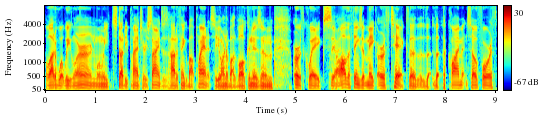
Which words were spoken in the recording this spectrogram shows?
a lot of what we learn when we study planetary science is how to think about planets. So you learn about volcanism, earthquakes, you know, all the things that make Earth tick, the, the, the, the climate and so forth.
